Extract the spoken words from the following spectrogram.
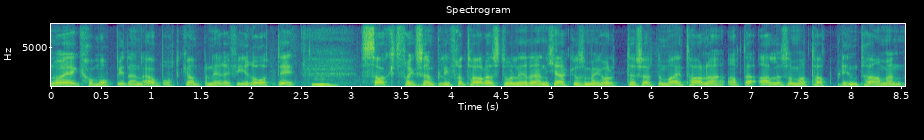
når jeg kom opp i denne abortkampen her i 84, mm. sagt f.eks. fra talerstolen i den kirka som jeg holdt til 17. mai-tallet, at det er alle som har tatt blindtarmen,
